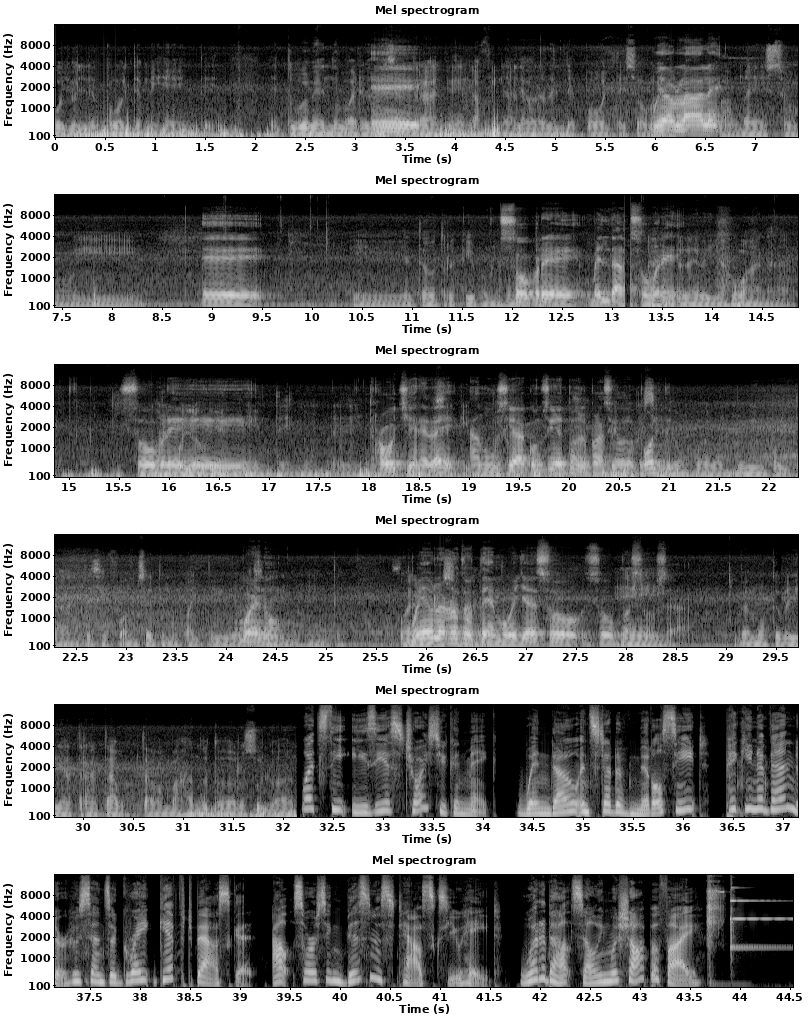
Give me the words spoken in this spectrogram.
Apoyo el deporte, mi gente. Estuve viendo varios días Eh, atrás que en la final ahora del deporte sobre Voy a hablarle Pameso y, eh, y este otro equipo. sobre, ¿verdad? Sobre, de Villajuana. No recuerdo bien, mi sobre gente, el nombre de Rochi RD. equipo, Anuncia pero concierto en el Palacio de vimos que se Deporte. dio un juego muy importante. Se fue a un séptimo partido. de Bueno, serie, Voy a hablar de otro tema, porque ya eso, eso pasó. Eh, o sea, Vemos que día atrás estaban bajando todos los urbanos. What's the easiest choice you can make? Window instead of middle seat? Picking a vendor who sends a great gift basket? Outsourcing business tasks you hate? What about selling with Shopify?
